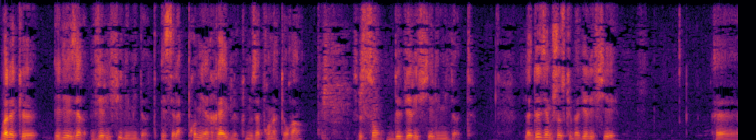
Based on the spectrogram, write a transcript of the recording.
Voilà que Eliezer vérifie les midotes. Et c'est la première règle que nous apprend la Torah ce sont de vérifier les midotes. La deuxième chose que va vérifier euh,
